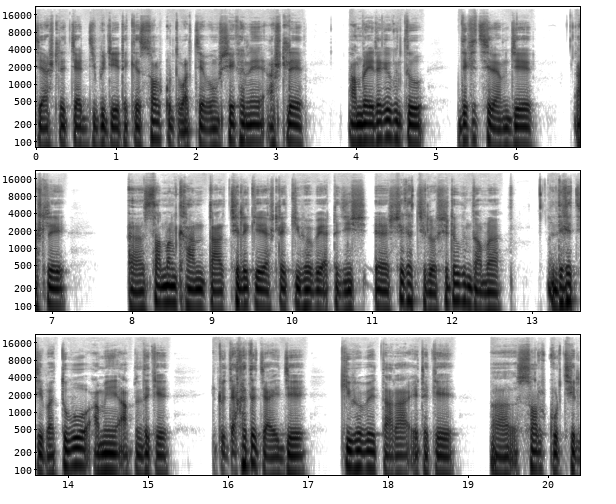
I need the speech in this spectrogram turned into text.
যে আসলে চ্যাট জিপিটি এটাকে সলভ করতে পারছে এবং সেখানে আসলে আমরা এটাকে কিন্তু দেখেছিলাম যে আসলে সালমান খান তার ছেলেকে আসলে কীভাবে একটা জিনিস শেখাচ্ছিল সেটাও কিন্তু আমরা দেখেছি বা তবুও আমি আপনাদেরকে একটু দেখাতে চাই যে কীভাবে তারা এটাকে সলভ করছিল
